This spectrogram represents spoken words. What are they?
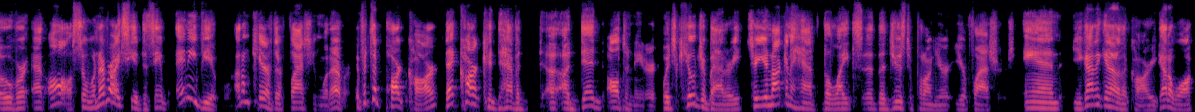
over at all. So whenever I see a disabled any vehicle, I don't care if they're flashing whatever. If it's a parked car, that car could have a a, dead alternator which killed your battery, so you're not going to have the lights, uh, the juice to put on your your flashers. And you got to get out of the car. You got to walk.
